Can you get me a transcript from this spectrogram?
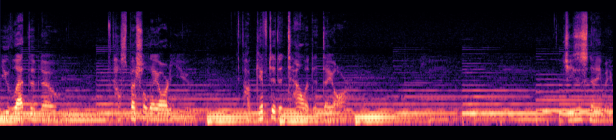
you let them know how special they are to you, how gifted and talented they are. In Jesus' name, amen.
